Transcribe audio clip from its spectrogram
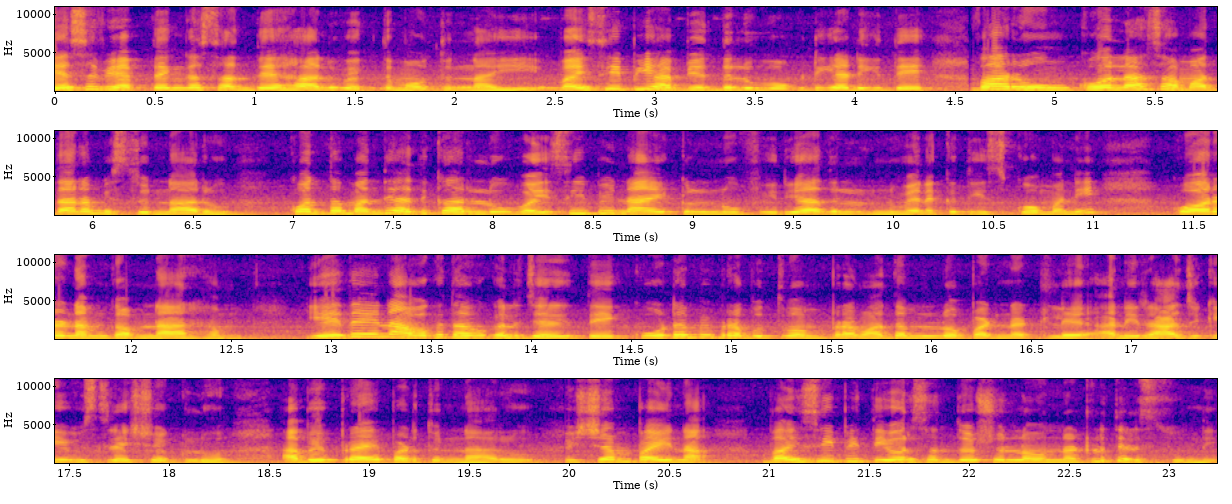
దేశవ్యాప్తంగా సందేహాలు వ్యక్తమవుతున్నాయి. వైసీపీ అభ్యర్థులు ఒకటి అడిగితే వారు ఇంకోలా సమాధానం ఇస్తున్నారు. కొంతమంది అధికారులు వైసీపీ నాయకులను ఫిర్యాదులను వెనక్కి తీసుకోమని కోరడం గమనార్హం. ఏదైనా అవకతవకలు జరిగితే కూటమి ప్రభుత్వం ప్రమాదంలో పడినట్లే అని రాజకీయ విశ్లేషకులు అభిప్రాయపడుతున్నారు. విషయం పైన వైసీపీ తీవ్ర సంతోషంలో ఉన్నట్లు తెలుస్తుంది.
